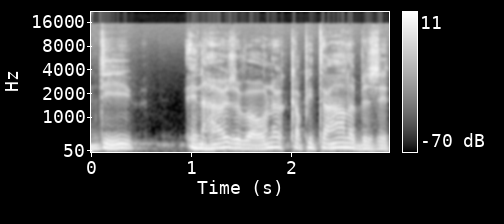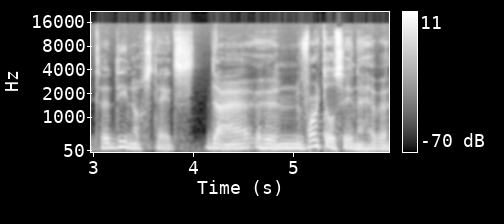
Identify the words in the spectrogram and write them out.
die in huizen wonen, kapitalen bezitten, die nog steeds daar hun wortels in hebben.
